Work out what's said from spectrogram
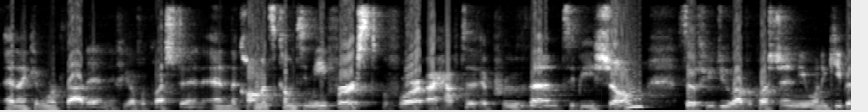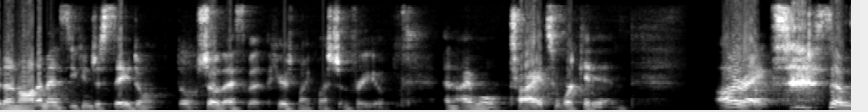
and I can work that in if you have a question. And the comments come to me first before I have to approve them to be shown. So if you do have a question you want to keep it anonymous, you can just say, "Don't don't show this," but here's my question for you, and I will try to work it in. All right, so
